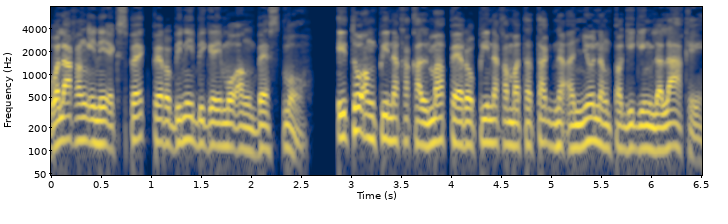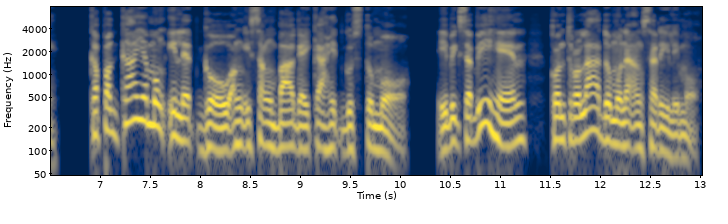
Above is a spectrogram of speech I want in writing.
Wala kang ini-expect pero binibigay mo ang best mo. Ito ang pinakakalma pero pinakamatatag na anyo ng pagiging lalaki. Kapag kaya mong i-let go ang isang bagay kahit gusto mo, Ibig sabihin, kontrolado mo na ang sarili mo.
